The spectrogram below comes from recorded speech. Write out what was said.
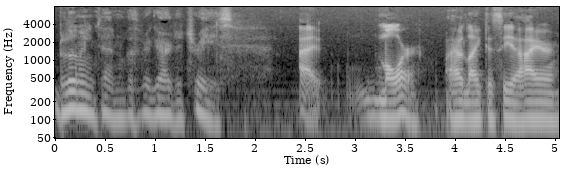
Bloomington with regard to trees? I more. I would like to see a higher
